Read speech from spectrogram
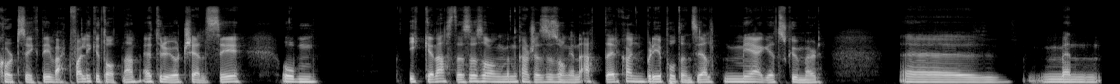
kortsiktig. I hvert fall ikke Tottenham. Jeg tror jo Chelsea, om ikke neste sesong, men kanskje sesongen etter, kan bli potensielt meget skummel. Uh, men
